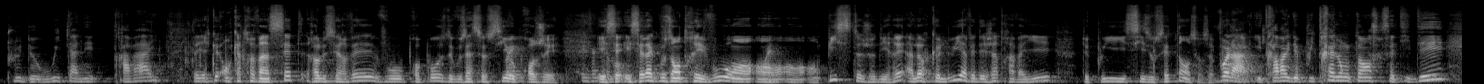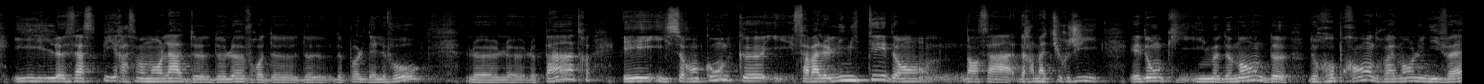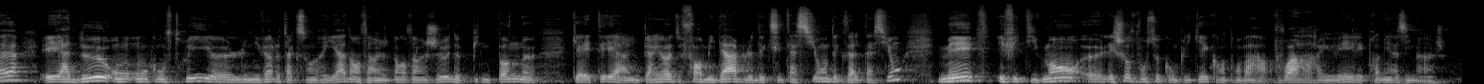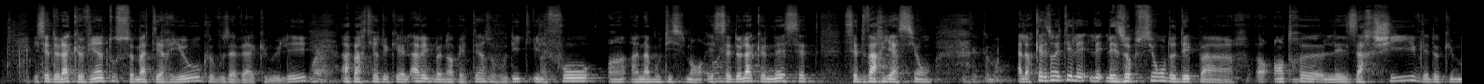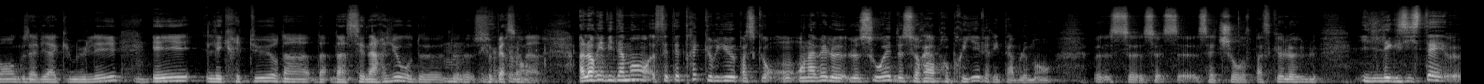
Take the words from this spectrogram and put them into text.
plus de huit années de travail. C'est-à-dire qu'en 87, Raoul Servet vous propose de vous associer au projet. Et c'est là que vous entrez, vous, en, piste, je dirais, alors que lui avait déjà travaillé depuis six ou sept ans sur ce projet. Voilà, il travaille depuis très longtemps sur cette idée. Il s'inspire à ce moment-là de, l'œuvre de, Paul Delvaux, le, peintre, et il se rend compte que ça va le limiter dans, dans sa dramaturgie. Et donc, il me demande de, reprendre vraiment l'univers et à deux, on, construit euh, l'univers de Taxandria dans un, dans un jeu de ping-pong euh, qui a été à une période formidable d'excitation, d'exaltation. Mais effectivement, euh, les choses vont se compliquer quand on va voir arriver les premières images. Et c'est de là que vient tout ce matériau que vous avez accumulé, à partir duquel, avec Benoît Peters, vous vous dites, il faut un, aboutissement. Et c'est de là que naît cette, cette variation. Exactement. Alors, quelles ont été les, les, options de départ entre les archives, les documents que vous aviez accumulés, mm. et l'écriture d'un scénario de, de mm, ce personnage? Alors, évidemment, c'était très curieux parce qu'on avait le, souhait de se réapproprier véritablement euh, ce, cette chose, parce que le, il existait euh,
